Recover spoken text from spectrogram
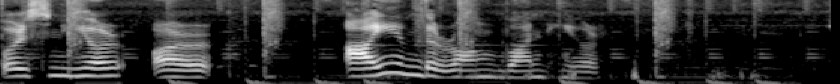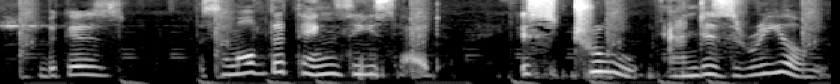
person here or I am the wrong one here. Because some of the things he said is true and is real.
